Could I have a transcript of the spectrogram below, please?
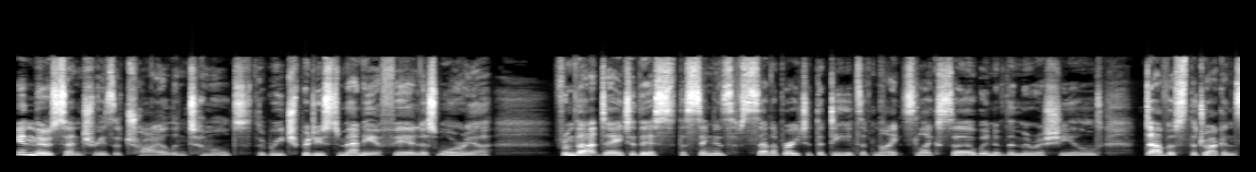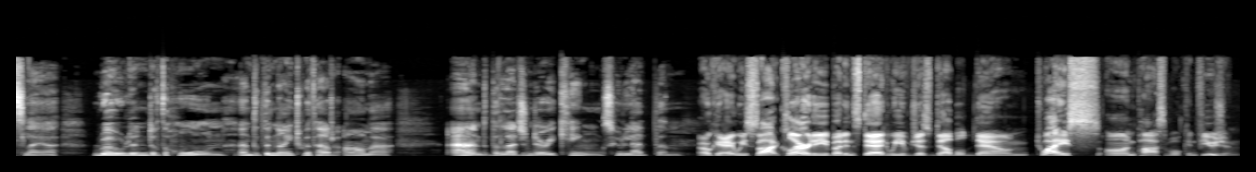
In those centuries of trial and tumult, the Reach produced many a fearless warrior. From that day to this, the singers have celebrated the deeds of knights like Serwyn of the Mirror Shield, Davos the Dragon Slayer, Roland of the Horn, and the Knight Without Armour. And the legendary kings who led them. Okay, we sought clarity, but instead we've just doubled down twice on possible confusion.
